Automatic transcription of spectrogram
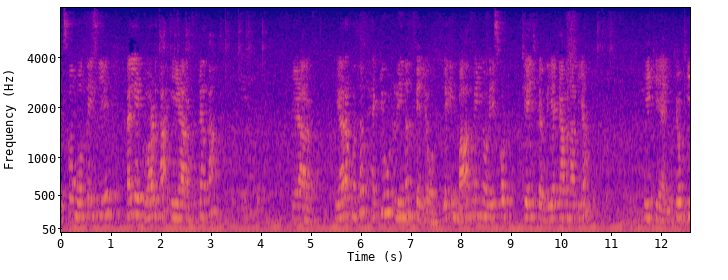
इसको हम बोलते हैं इसलिए, पहले एक वर्ड था ए क्या था? ARF R F A R F मतलब एक्यूट रीनल फेलियर लेकिन बाद में इन्होंने इसको चेंज कर दिया क्या बना दिया? ए के आई क्योंकि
